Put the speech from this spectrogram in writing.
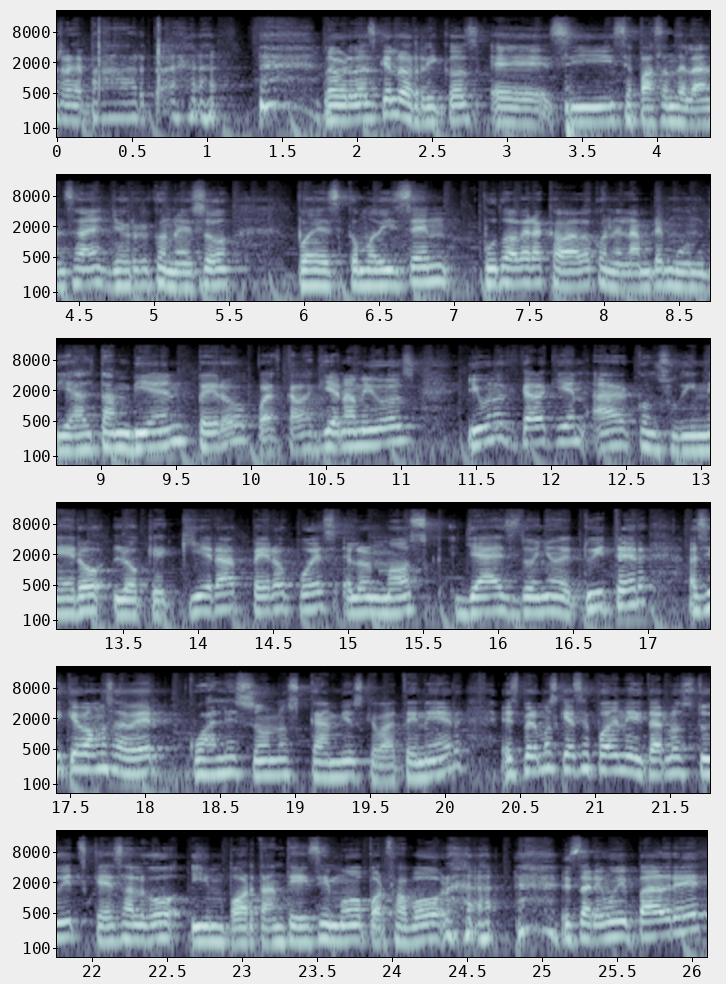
reparta. La verdad es que los ricos eh, sí se pasan de lanza. Yo creo que con eso, pues como dicen, pudo haber acabado con el hambre mundial también. Pero pues cada quien, amigos. Y bueno, que cada quien haga con su dinero lo que quiera. Pero pues Elon Musk ya es dueño de Twitter. Así que vamos a ver cuáles son los cambios que va a tener. Esperemos que ya se puedan editar los tweets, que es algo importantísimo, por favor. Estaré muy padre.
